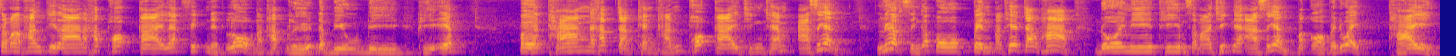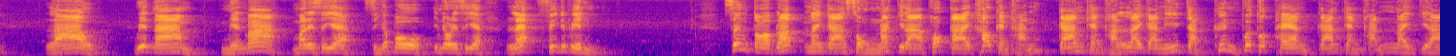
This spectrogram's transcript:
สมาพันธ์กีฬานะครับเพาะกายและฟิตเนสโลกนะครับหรือ WBPF เปิดทางนะครับจัดแข่งขันเพาะกายชิงแชมป์อาเซียน เลือกสิงคโปร์เป็นประเทศเจ้าภาพ โดยมีทีมสมาชิกในอาเซียนประกอบไปด้วยไทย ลาว เวียดนาม เมียนมามาเลเซีย สิงคโปร์ อินโดนีเซีย และฟิลิปปินส์ซึ่งตอบรับในการส่งนักกีฬาเพาะกายเข้าแข่งขัน การแข่งขันรายการนี้จัดขึ้นเพื่อทดแทนการแข่งขันในกีฬา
